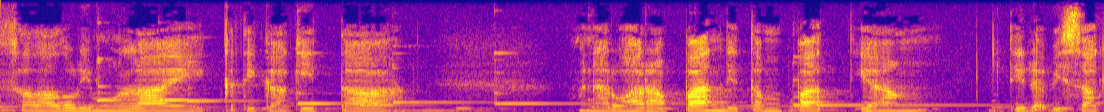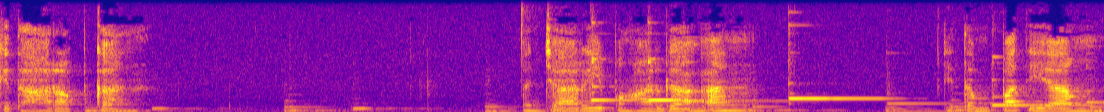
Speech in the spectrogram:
selalu dimulai ketika kita menaruh harapan di tempat yang tidak bisa kita harapkan, mencari penghargaan di tempat yang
